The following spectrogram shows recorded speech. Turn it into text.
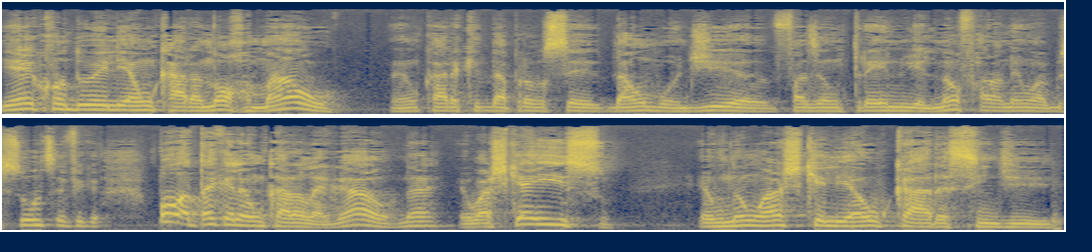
E aí, quando ele é um cara normal, né? um cara que dá para você dar um bom dia, fazer um treino e ele não fala nenhum absurdo, você fica, pô, até que ele é um cara legal, né? Eu acho que é isso. Eu não acho que ele é o cara assim de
